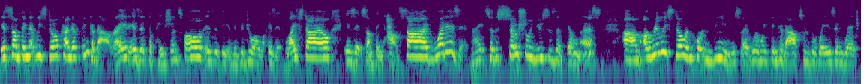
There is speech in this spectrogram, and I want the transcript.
is something that we still kind of think about, right? Is it the patient's fault? Is it the individual? Is it lifestyle? Is it something outside? What is it, right? So the social uses of illness um, are really still important themes when we think about sort of the ways in which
